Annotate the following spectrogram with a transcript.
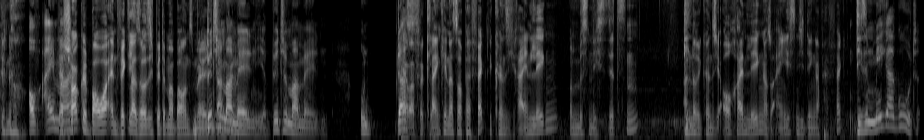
genau. auf einmal, Der Schaukelbauer, Entwickler soll sich bitte mal bei uns melden. bitte Danke. mal melden hier, bitte mal melden. Und Ja, das, aber für Kleinkinder ist doch perfekt. Die können sich reinlegen und müssen nicht sitzen. Andere können sich auch reinlegen. Also eigentlich sind die Dinger perfekt. die sind mega gut.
